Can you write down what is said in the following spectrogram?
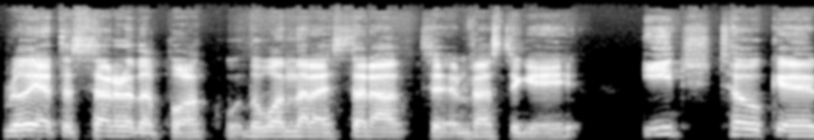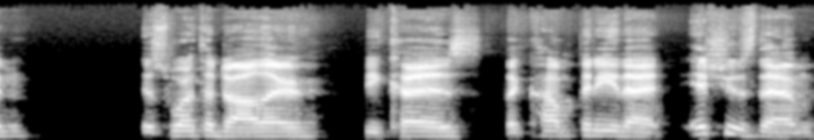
really at the center of the book, the one that I set out to investigate. Each token is worth a dollar because the company that issues them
